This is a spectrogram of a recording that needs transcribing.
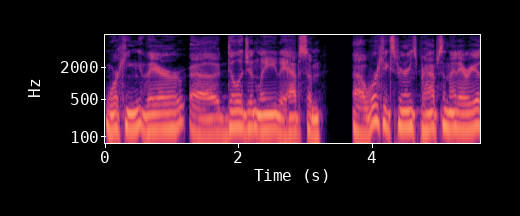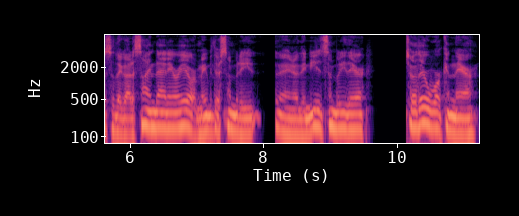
working there uh, diligently. They have some uh, work experience, perhaps in that area, so they got assigned that area, or maybe there's somebody you know they needed somebody there, so they're working there.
